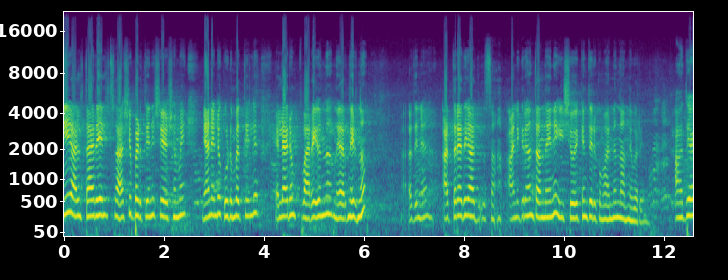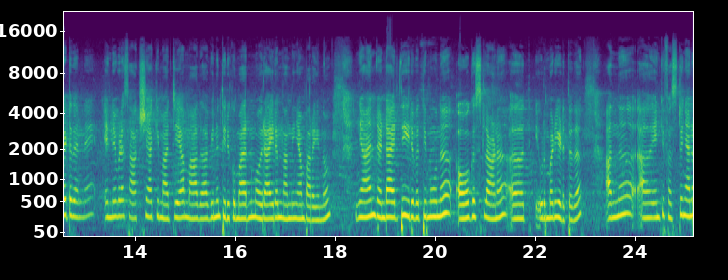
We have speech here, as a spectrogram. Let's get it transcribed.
ഈ അൽത്താരയിൽ സാക്ഷ്യപ്പെടുത്തിയതിന് ശേഷമേ ഞാൻ എന്റെ കുടുംബത്തിൽ എല്ലാവരും പറയുമെന്ന് നേർന്നിരുന്നു. അതിന് അത്രയധികം അനുഗ്രഹം തന്നതിന് ഈശോയ്ക്കും തിരുക്കുമാരനും നന്ദി പറയുന്നു. ആദ്യമായിട്ട് തന്നെ എന്നെ ഇവിടെ സാക്ഷിയാക്കി മാറ്റിയ മാതാവിനും തിരുക്കുമാരനും ഒരായിരം നന്ദി ഞാൻ പറയുന്നു. ഞാൻ രണ്ടായിരത്തി ഇരുപത്തി മൂന്ന് ഓഗസ്റ്റിലാണ് ഉടമ്പടി എടുത്തത്. അന്ന് എനിക്ക് ഫസ്റ്റ് ഞാൻ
